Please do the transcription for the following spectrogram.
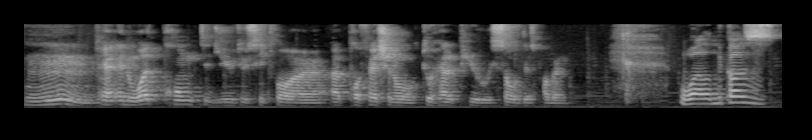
Mm. And what prompted you to seek for a professional to help you solve this problem? Well, because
